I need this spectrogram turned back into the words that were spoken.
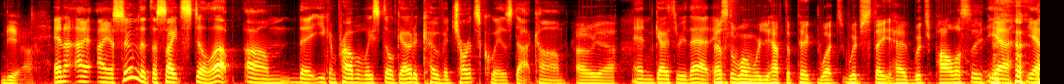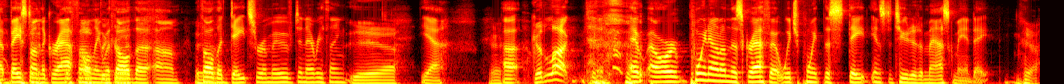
yeah. And I, I assume that the site's still up, um, that you can probably still go to covidchartsquiz.com Oh yeah. and go through that. That's the one where you have to pick what which state had which policy. yeah, yeah, based on the graph only the with all the um, with all the dates removed and everything. Yeah. Yeah. yeah. Good luck. At- or point out on this graph at which point the state instituted a mask mandate. yeah.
